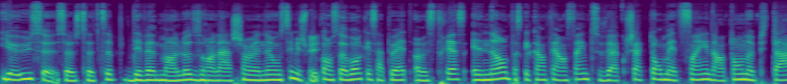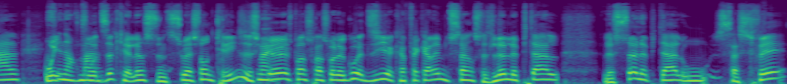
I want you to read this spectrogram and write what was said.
il y a eu ce, ce, ce type d'événement-là durant la H1N1 aussi, mais je peux concevoir que ça peut être un stress énorme parce que quand tu es enceinte, tu veux accoucher avec ton médecin dans ton hôpital. Oui, c'est normal. Il faut dire que là, c'est une situation de crise. Est-ce que, je pense, François Legault a dit, ça fait quand même du sens. Là, l'hôpital, le seul hôpital où ça se fait,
